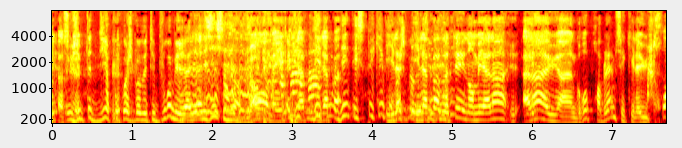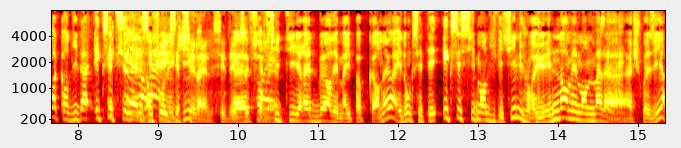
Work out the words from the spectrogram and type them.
eux. Parce Je que... vais peut-être dire pourquoi j'ai pas voté pour eux, mais allez-y. Non, mais il a, il a pas, Expliquez il a, pourquoi il a pas voté. Non, mais Alain, Alain a eu un gros problème, c'est qu'il a eu trois candidats exceptionnels C'était exceptionnel, c'était Euh, exceptionnel. Fort City, Redbird et My Pop Corner. Et donc, c'était excessivement difficile. J'aurais eu énormément de mal à, à choisir.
